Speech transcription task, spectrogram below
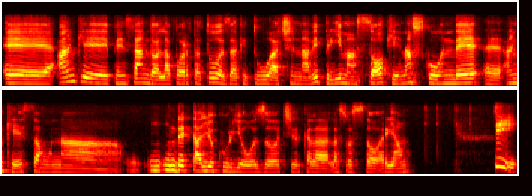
eh, anche pensando alla porta tosa che tu accennavi prima, so che nasconde eh, anch'essa una, un, un, dettaglio curioso circa la, la sua storia. Sì,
